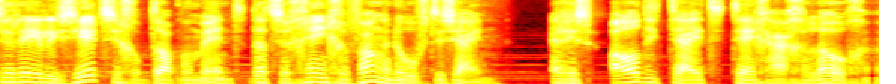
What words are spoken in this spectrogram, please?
Ze realiseert zich op dat moment dat ze geen gevangene hoeft te zijn. Er is al die tijd tegen haar gelogen.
